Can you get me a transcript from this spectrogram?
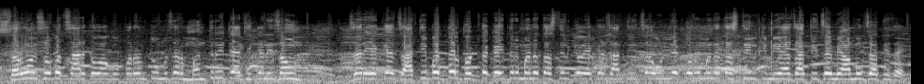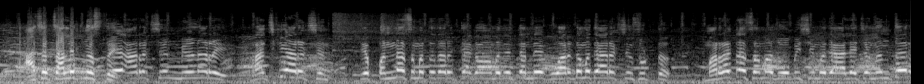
सर्वांसोबत सारखं वागू परंतु जर मंत्री त्या ठिकाणी जाऊन जर एका जातीबद्दल फक्त काहीतरी म्हणत असतील किंवा एका जातीचा उल्लेख करून म्हणत असतील की मी या जातीचा मी अमुक जातीचा आहे असं चालत नसतं आरक्षण मिळणार आहे. राजकीय आरक्षण. हे पन्नास मतदार त्या गावामध्ये त्यांना एक वार्डामध्ये आरक्षण सुटतं. मराठा समाज ओबीसीमध्ये आल्याच्यानंतर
